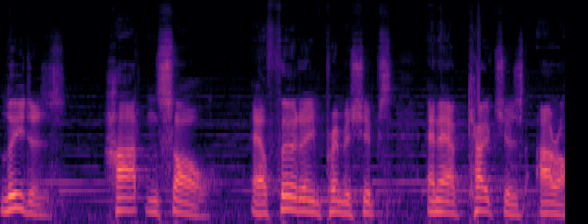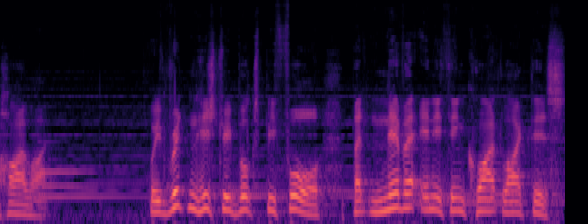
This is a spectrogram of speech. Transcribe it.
leaders, heart and soul, our 13 premierships and our coaches are a highlight. We've written history books before, but never anything quite like this.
